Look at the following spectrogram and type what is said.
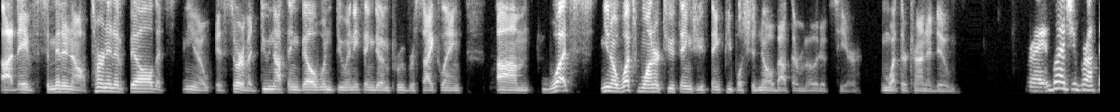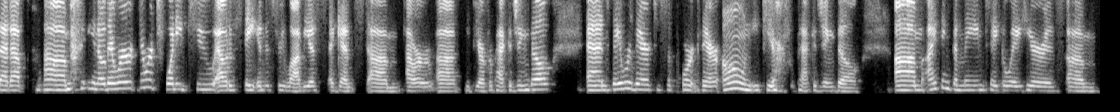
Uh, they've submitted an alternative bill that's you know is sort of a do nothing bill, wouldn't do anything to improve recycling. Um, what's you know what's one or two things you think people should know about their motives here and what they're trying to do? Right. I'm glad you brought that up. Um, you know, there were there were 22 out of state industry lobbyists against um, our uh, EPR for packaging bill and they were there to support their own EPR for packaging bill. Um, I think the main takeaway here is um,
